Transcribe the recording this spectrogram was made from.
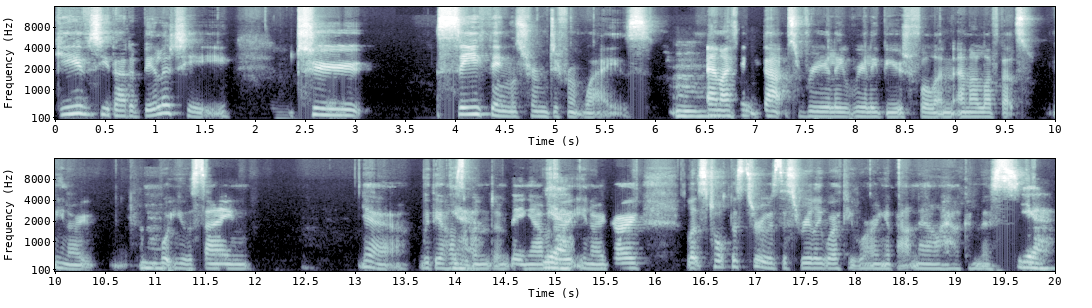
gives you that ability to see things from different ways Mm. And I think that's really, really beautiful. And, and I love that's, you know, mm. what you were saying. Yeah, with your husband yeah. and being able yeah. to, you know, go, let's talk this through. Is this really worth you worrying about now? How can this, yeah,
